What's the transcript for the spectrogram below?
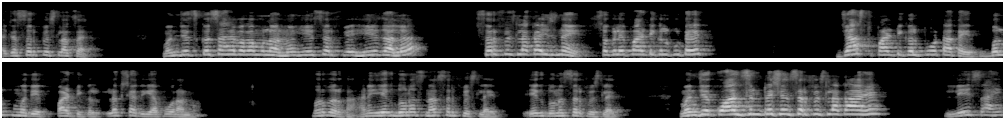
ह्याच्या सरफेसलाच आहे. म्हणजेच कसं आहे बघा मुलांना हे सरफे हे झालं सरफेसला काहीच नाही. सगळे पार्टिकल कुठे आहेत? जास्त पार्टिकल पोटात आहेत. बल्कमध्ये आहेत पार्टिकल लक्षात घ्या पोरांनो. बरोबर का? आणि एक दोनच ना सरफेसला आहेत. एक दोनच सरफेसला आहेत. म्हणजे कॉन्सन्ट्रेशन सरफेसला काय आहे? लेस आहे.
